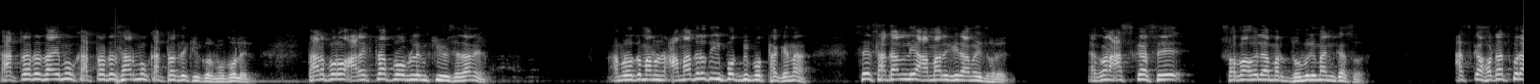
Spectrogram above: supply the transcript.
কাটটাতে যাইমো কাটটাতে ছাড়মো কাটটাতে কি করব বলেন। তারপরেও আরেকটা প্রবলেম কি হয়েছে জানেন? আমরা তো মানুষ, আমাদেরও তো বিপদ বিপদ থাকে না। সে সাডানলি আমার গ্রামেই ধরেন। এখন আজকে সে সভা হলে আমার ধুবড়ি মানকাসর আজকে হঠাৎ করে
